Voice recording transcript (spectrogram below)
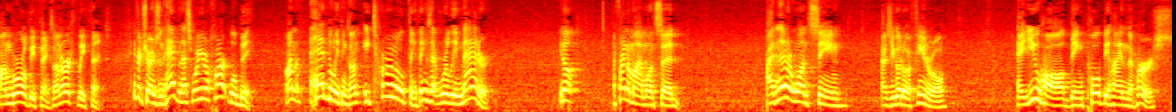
On worldly things, on earthly things. If your treasure is in heaven, that's where your heart will be. On heavenly things, on eternal things, things that really matter. You know, a friend of mine once said, I've never once seen, as you go to a funeral, a U-Haul being pulled behind the hearse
